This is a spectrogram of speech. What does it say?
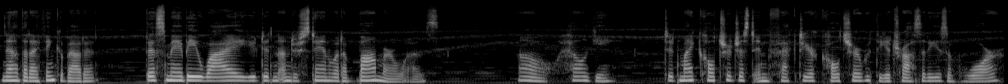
Now that I think about it, this may be why you didn't understand what a bomber was. Oh, Helge, did my culture just infect your culture with the atrocities of war?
